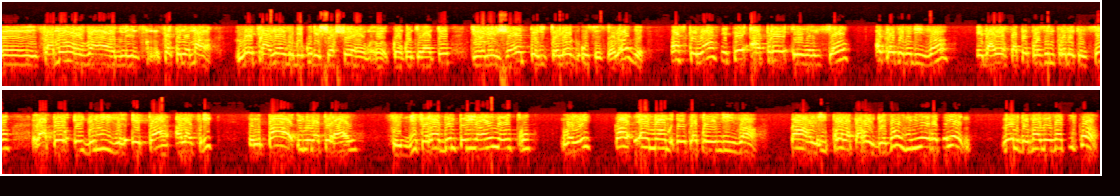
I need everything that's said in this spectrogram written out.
euh, sa mort va euh, certainement mettre en œuvre beaucoup de chercheurs euh, continentaux, théologiens, politologues ou sociologues, parce que là, c'était après les élections, à 90 ans, et d'ailleurs, ça peut poser une première question, rapport Église-État en Afrique, ce n'est pas unilatéral, c'est différent d'un pays à un autre. Vous voyez, quand un homme de 90 ans parle, il prend la parole devant l'Union européenne, même devant le Vatican,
